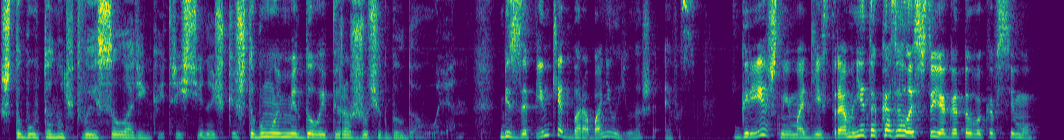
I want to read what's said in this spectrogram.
чтобы утонуть в твоей сладенькой трясиночке, чтобы мой медовый пирожочек был доволен. Без запинки отбарабанил юноша Эвос. Грешный магистр, а мне так казалось, что я готова ко всему.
